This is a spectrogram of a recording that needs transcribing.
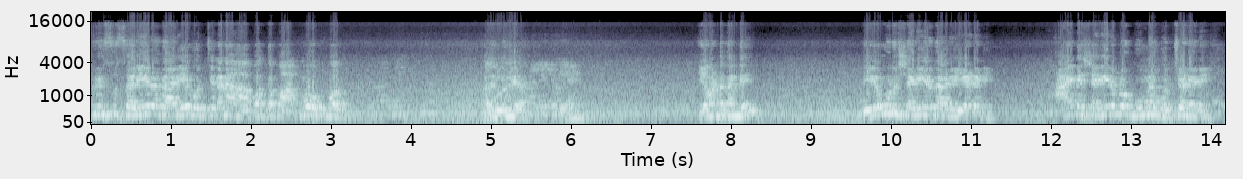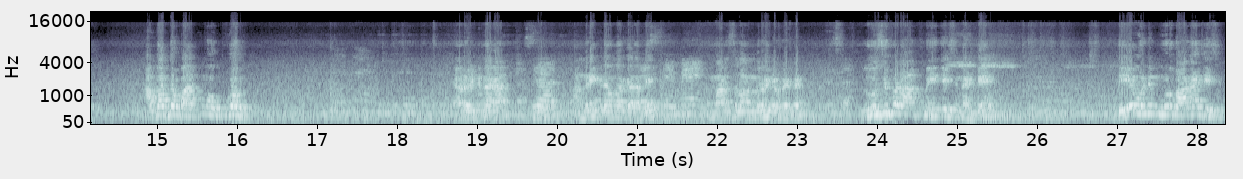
క్రీస్తు శరీరధారి వచ్చినని ఆ అబద్ధపు ఆత్మ ఒప్పుకోదు. అది ఏమంటదండి? దేవుడు శరీరధారి అయ్యాడని. ఆయన శరీరంలో భూమిలోకి వచ్చాడని. అబద్ధపు ఆత్మ ఒప్పుకోదు. ఎవరు వింటున్నారా? అందరూ ఇక్కడే ఉన్నారు కదండి? మనసులో అందరూ ఇక్కడ పెట్టండి. లూసిఫర్ ఆత్మ ఏం చేసిందంటే దేవుడిని మూడు భాగాలు చేసింది.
